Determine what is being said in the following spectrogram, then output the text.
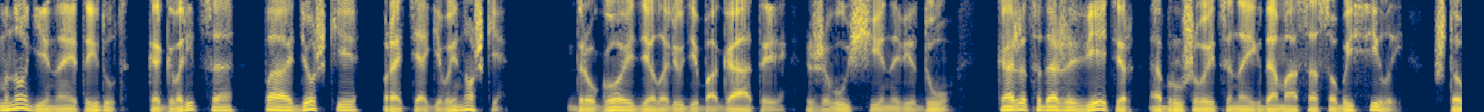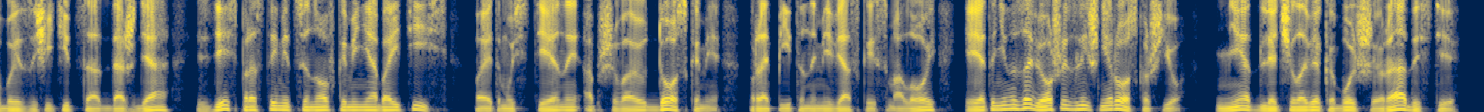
многие на это идут. Как говорится, по одежке протягивай ножки. Другое дело люди богатые, живущие на виду. Кажется, даже ветер обрушивается на их дома с особой силой. Чтобы защититься от дождя, здесь простыми циновками не обойтись, поэтому стены обшивают досками, пропитанными вязкой смолой, и это не назовешь излишней роскошью. Нет для человека большей радости,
